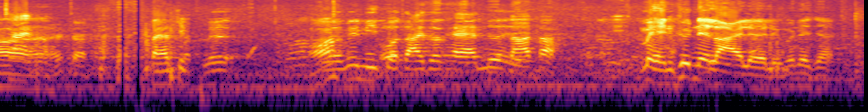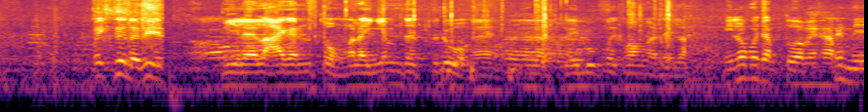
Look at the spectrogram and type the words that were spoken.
น ใช่ แปดสิบ อ๋อ ไม่มีตัวตายตัวแทนด้วยไม่เห็นขึ้นในไลน์เลยหรือไม่ได้จะไม่ขึ้นเลยพี่ มีไลน์ๆกันส่งอะไรเงี้ยมันจะสะดวกไงในบุ๊กไม่คล่องกันในไลน์มีโรคประจำตัวไหมครับ ไม่มี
